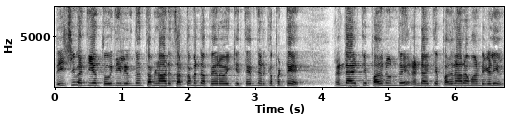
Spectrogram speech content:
ரிஷிவந்தியம் தொகுதியில் இருந்தும் தமிழ்நாடு சட்டமன்ற பேரவைக்கு தேர்ந்தெடுக்கப்பட்டு ரெண்டாயிரத்தி பதினொன்று ரெண்டாயிரத்தி பதினாறாம் ஆண்டுகளில்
